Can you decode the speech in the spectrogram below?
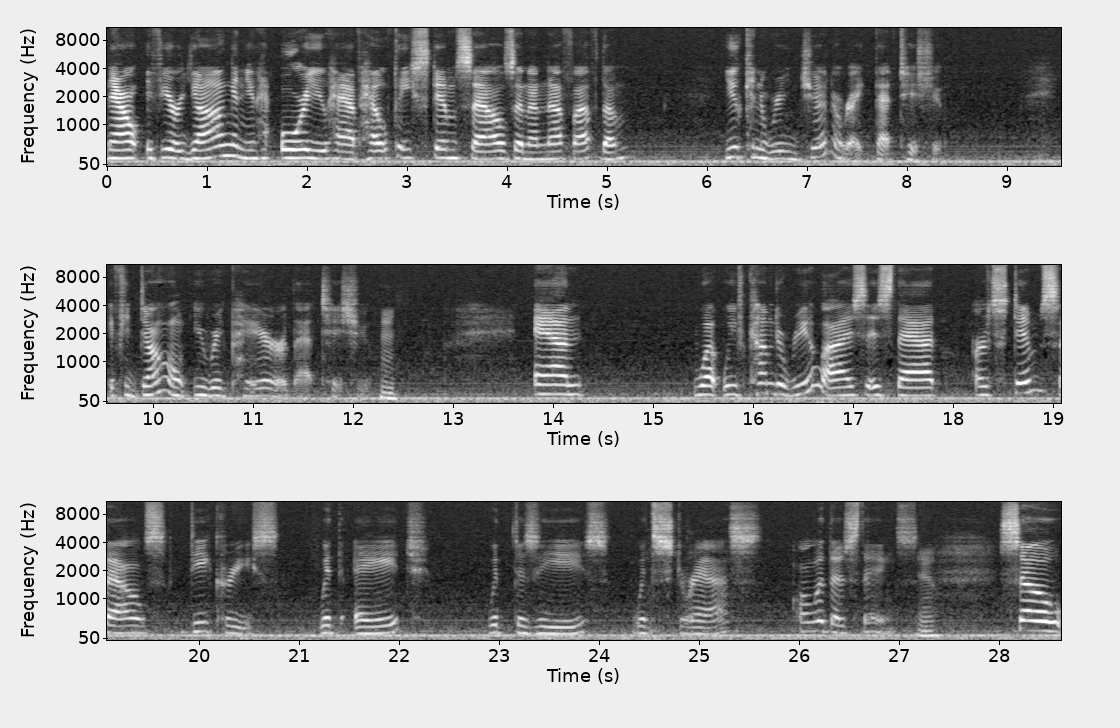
Now, if you're young and you ha- or you have healthy stem cells and enough of them, you can regenerate that tissue. If you don't, you repair that tissue. Hmm. And what we've come to realize is that our stem cells decrease with age, with disease, with stress, all of those things. Yeah. So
